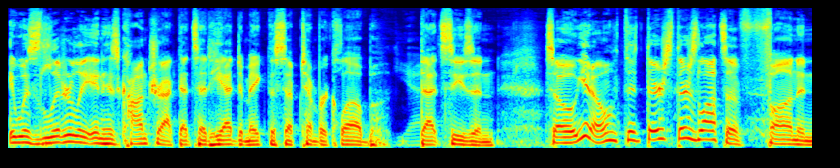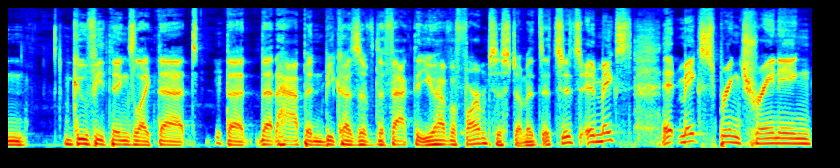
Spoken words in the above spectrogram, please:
It was literally in his contract that said he had to make the September club that season. So you know, th- there's there's lots of fun and goofy things like that that that happen because of the fact that you have a farm system. It's it's, it's it makes it makes spring training,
